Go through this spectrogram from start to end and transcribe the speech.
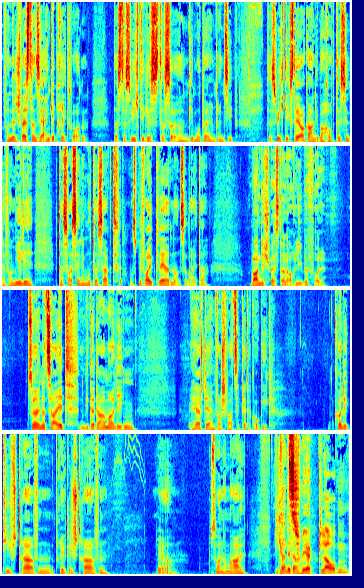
von den Schwestern sehr eingeprägt worden. Dass das wichtig ist, dass äh, die Mutter im Prinzip das wichtigste Organ überhaupt ist in der Familie. Das, was eine Mutter sagt, muss befolgt werden und so weiter. Waren die Schwestern auch liebevoll? Zu einer Zeit wie der damaligen herrschte einfach schwarze Pädagogik. Kollektivstrafen, Prügelstrafen. Ja, das war normal. Ich hatte da schwer glauben,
